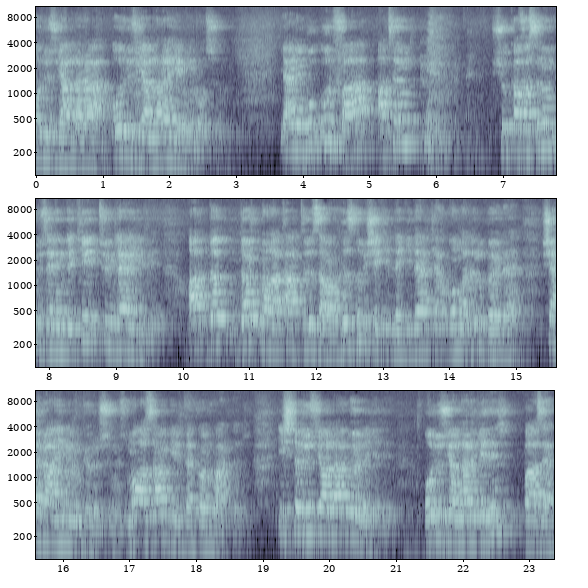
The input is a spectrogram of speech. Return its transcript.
o rüzgarlara, o rüzgarlara yemin olsun. Yani bu urfa atın şu kafasının üzerindeki tüyler gibi. At dört, dört nala kalktığı zaman hızlı bir şekilde giderken onların böyle şehrayini görürsünüz. Muazzam bir dekor vardır. İşte rüzgarlar böyle gelir. O rüzgarlar gelir bazen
